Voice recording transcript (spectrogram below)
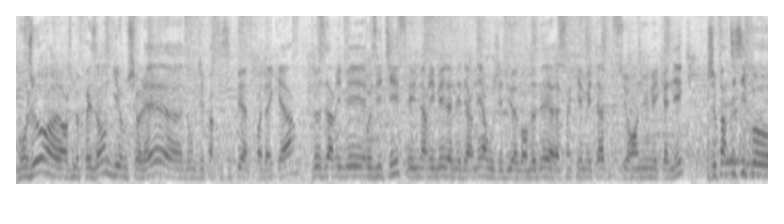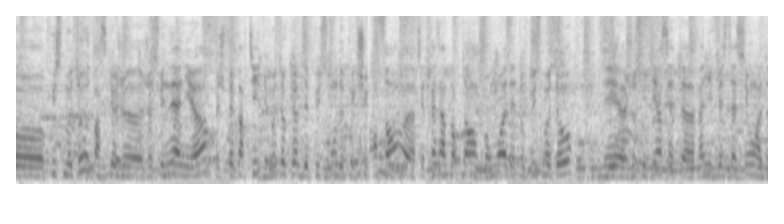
Bonjour, alors je me présente, Guillaume Cholet, euh, donc j'ai participé à 3 Dakar. Deux arrivées positives et une arrivée l'année dernière où j'ai dû abandonner à la cinquième étape sur ennui mécanique. Je participe au Puce Moto parce que je, suis né à Niort. Je fais partie du motoclub des pucerons depuis que je suis enfant. Euh, c'est très important pour moi d'être au Puce Moto et euh, je soutiens cette manifestation à 200%.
